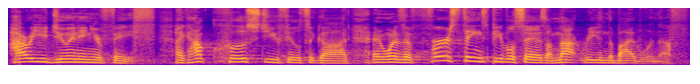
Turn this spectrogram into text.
how are you doing in your faith? Like, how close do you feel to God? And one of the first things people say is, I'm not reading the Bible enough.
